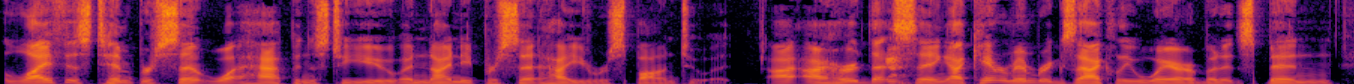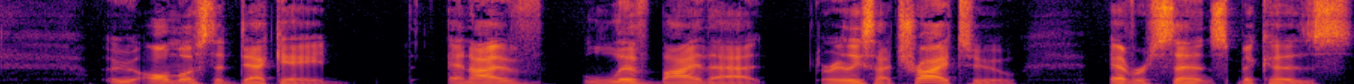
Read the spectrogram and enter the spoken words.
life is 10% what happens to you and 90% how you respond to it. I, I heard that saying, I can't remember exactly where, but it's been uh, almost a decade. And I've lived by that, or at least I try to, ever since, because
